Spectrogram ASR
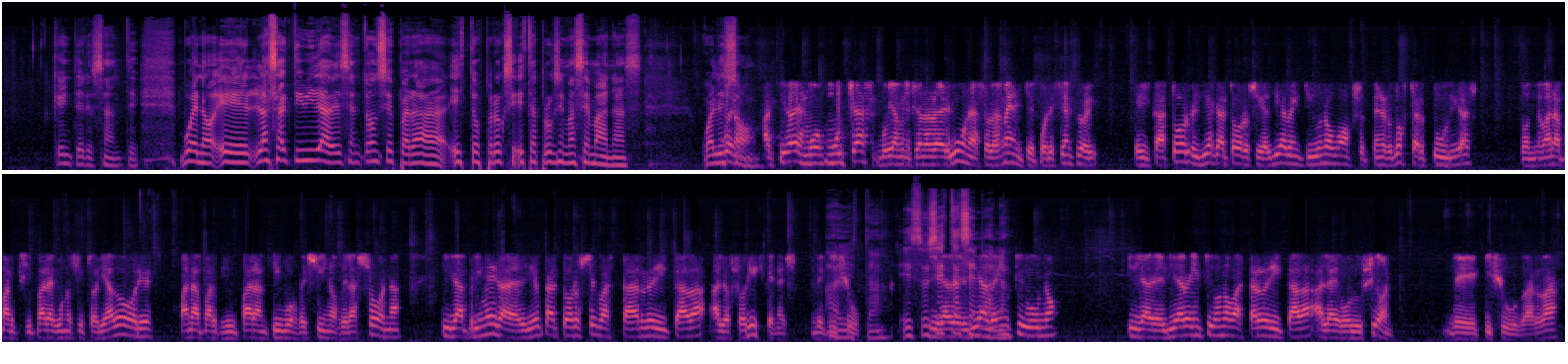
Qué interesante. Bueno, eh, las actividades entonces para estos estas próximas semanas, ¿cuáles Bueno, son? actividades mu- muchas, voy a mencionar algunas solamente. Por ejemplo, el, el, 14, el día 14 y el día 21 vamos a tener dos tertulias donde van a participar algunos historiadores, van a participar antiguos vecinos de la zona. Y la primera del día 14 va a estar dedicada a los orígenes de Quillú. Eso es y la esta del semana. día 21 y la del día 21 va a estar dedicada a la evolución de Quillú, ¿verdad?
